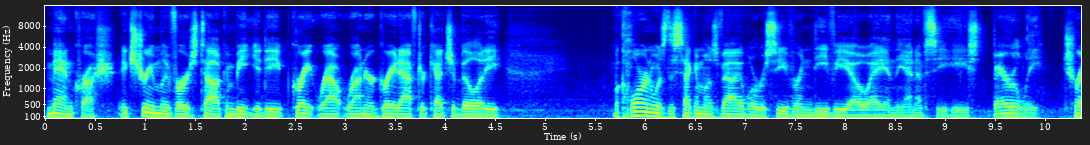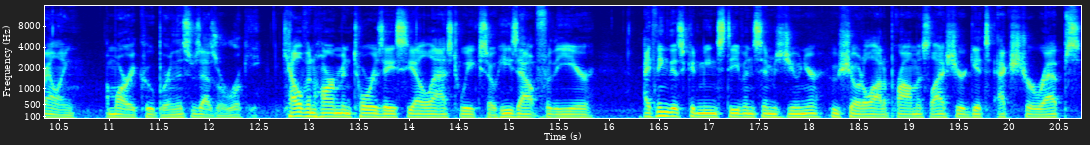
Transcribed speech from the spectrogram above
man crush. Extremely versatile, can beat you deep, great route runner, great after catch ability. McLaurin was the second most valuable receiver in DVOA in the NFC East, barely trailing Amari Cooper, and this was as a rookie. Kelvin Harmon tore his ACL last week, so he's out for the year. I think this could mean Steven Sims Jr., who showed a lot of promise last year, gets extra reps.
